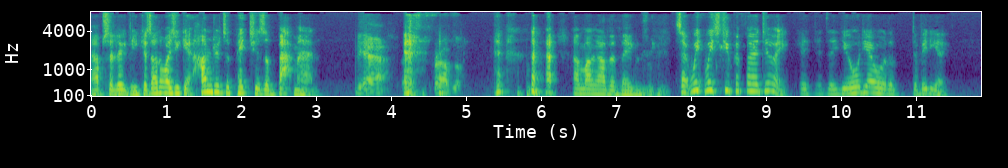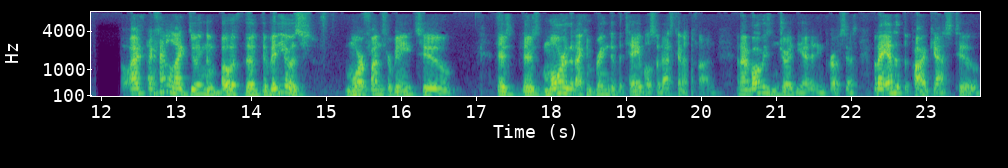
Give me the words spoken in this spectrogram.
Absolutely, because otherwise you get hundreds of pictures of Batman. Yeah, that's the problem. Among other things. So, which, which, do you prefer doing, the, the audio or the, the video? I, I kind of like doing them both. The the video is more fun for me to. There's there's more that I can bring to the table, so that's kind of fun. And I've always enjoyed the editing process. But I edit the podcast too.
